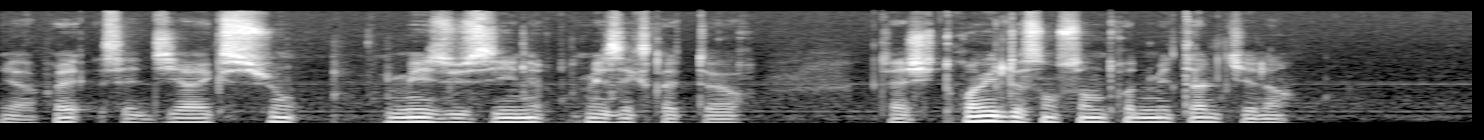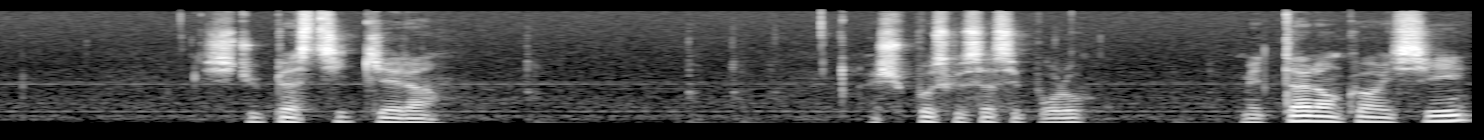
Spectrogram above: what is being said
Et après, c'est direction mes usines, mes extracteurs. J'ai 3263 de métal qui est là. J'ai du plastique qui est là. je suppose que ça c'est pour l'eau. Métal encore ici.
